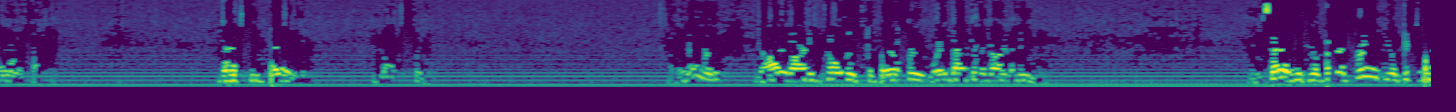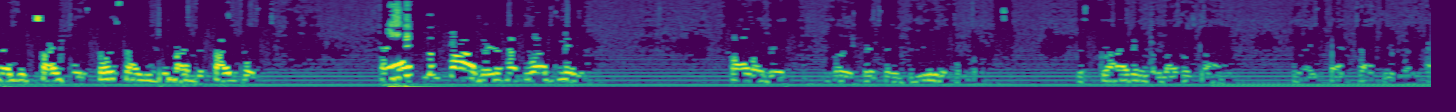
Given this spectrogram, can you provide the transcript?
glorified, that you bear already told us to bear fruit way back in the Garden of Eden. Says, if you'll bear fruit, you'll be my disciples. So shall you be my disciples. As the Father has loved me. Follow this verse. It's a beautiful verse. Describing the love of God in a spectacular way.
